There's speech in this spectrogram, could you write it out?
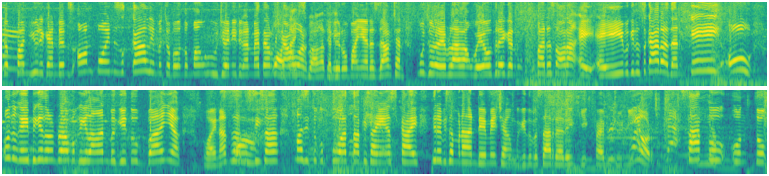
depan Hurricane Dance on point sekali mencoba untuk menghujani dengan Meteor Wah, Shower. nice banget Tapi ini. rupanya ada Zakchan muncul dari belakang Way of Dragon pada seorang A. A begitu sekarang dan KO untuk A Bigetron Bravo kehilangan begitu banyak. Why not Wah. satu sisa masih cukup kuat tapi sayangnya Sky tidak bisa menahan damage yang begitu besar dari Geek Fam Junior. Satu untuk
